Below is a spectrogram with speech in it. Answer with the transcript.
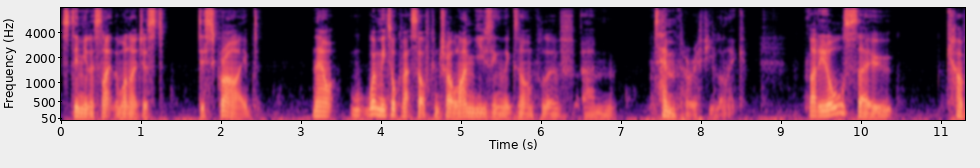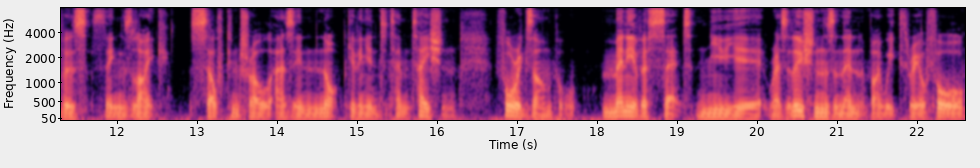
stimulus like the one I just described. Now, when we talk about self control, I'm using an example of um, temper, if you like, but it also covers things like self control, as in not giving in to temptation. For example, many of us set New Year resolutions, and then by week three or four,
